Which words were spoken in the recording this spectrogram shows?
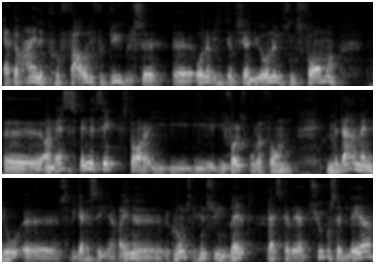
er beregnet på faglig fordybelse, øh, undervisning, det vil sige nye undervisningsformer, øh, og en masse spændende ting står der i, i, i, i folkeskolereformen. Men der har man jo, øh, så vidt jeg kan se, af rene økonomiske hensyn valgt, der skal være 20% lærere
